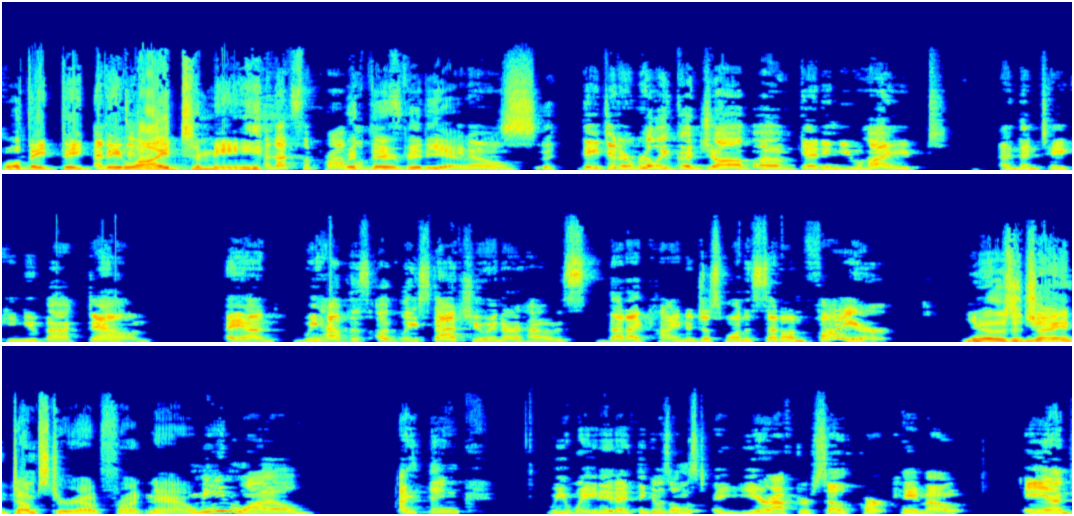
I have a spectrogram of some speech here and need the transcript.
Well, they, they, And they lied to me And that's the problem. with their is videos. know, they did a really good job of getting you hyped and then taking you back down. And we have this ugly statue in our house that I kind of just want to set on fire. you know, there's a Me- giant dumpster out front now. Meanwhile, I think we waited, I think it was almost a year after South Park came out, and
